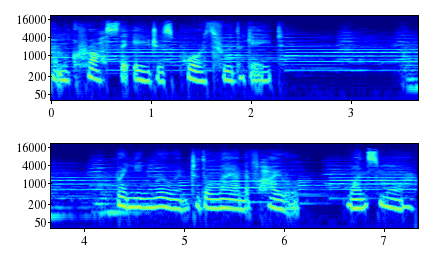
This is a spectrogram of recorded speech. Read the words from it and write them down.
from across the ages pour through the gate, bringing ruin to the land of Hyrule once more.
